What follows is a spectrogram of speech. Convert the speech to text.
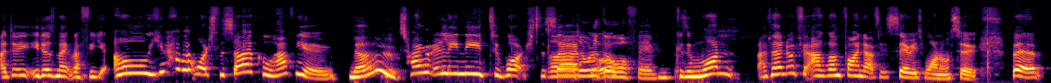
I do, he does make me laugh. You- Oh, you haven't watched The Circle, have you? No. Totally need to watch The Oh, I don't want to go off him. because in one, I don't know if I'll go and find out if it's series one or two, but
